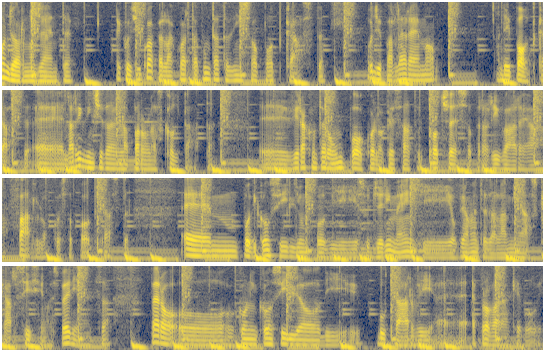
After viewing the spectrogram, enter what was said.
Buongiorno gente, eccoci qua per la quarta puntata di Inso Podcast. Oggi parleremo dei podcast e la rivincita della parola ascoltata. E vi racconterò un po' quello che è stato il processo per arrivare a farlo, questo podcast. E un po' di consigli, un po' di suggerimenti, ovviamente dalla mia scarsissima esperienza, però oh, con il consiglio di buttarvi e, e provare anche voi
